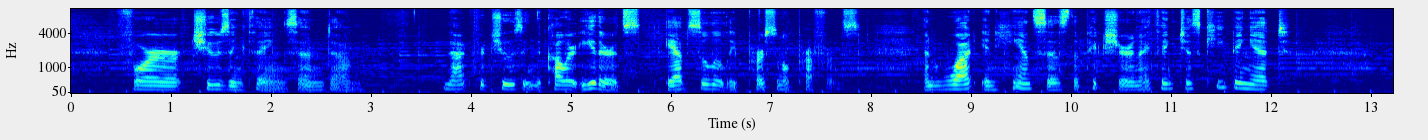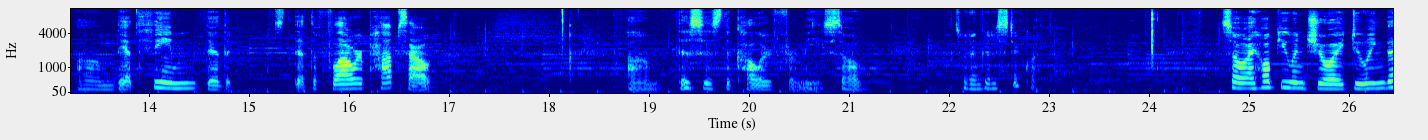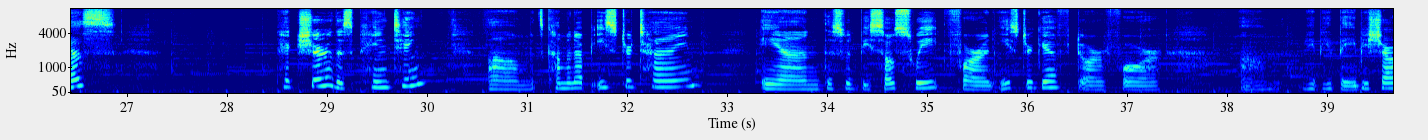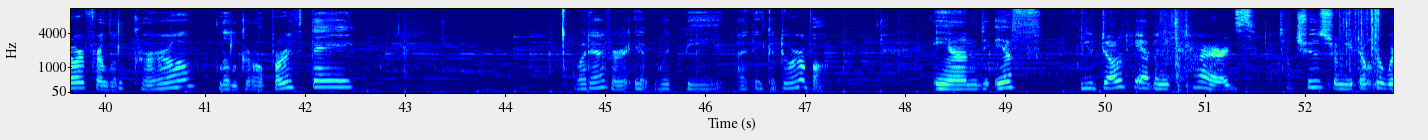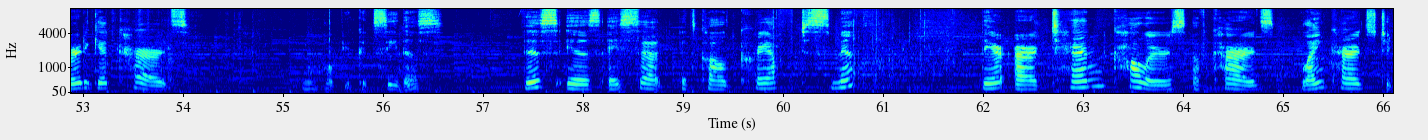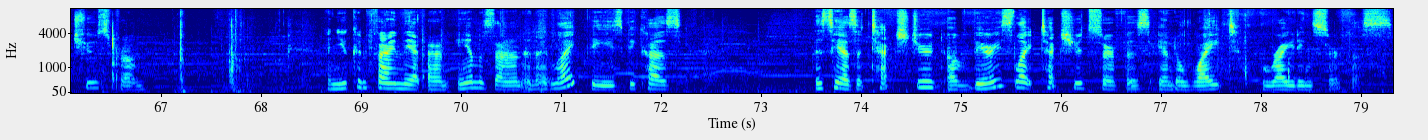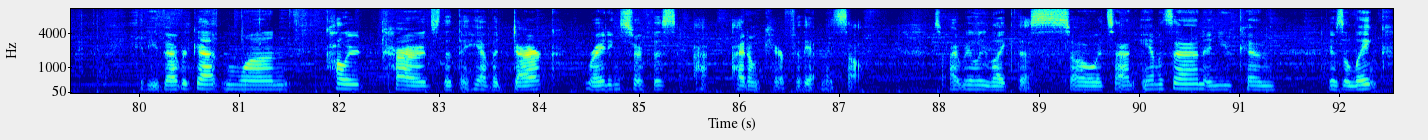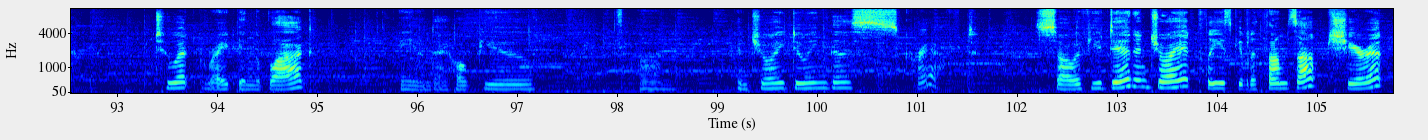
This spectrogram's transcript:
for choosing things and um, not for choosing the color either. It's absolutely personal preference and what enhances the picture. And I think just keeping it, um, that theme there, the, that the flower pops out, um, this is the color for me. So that's what I'm going to stick with. So I hope you enjoy doing this picture, this painting. Um, it's coming up Easter time and this would be so sweet for an Easter gift or for um, maybe a baby shower for a little girl, little girl birthday, whatever. It would be, I think, adorable. And if you don't have any cards to choose from, you don't know where to get cards, I hope you could see this. This is a set, it's called Craft Smith. There are 10 colors of cards, blank cards to choose from. And you can find that on Amazon. And I like these because this has a textured, a very slight textured surface and a white writing surface. If you've ever gotten one colored cards that they have a dark writing surface, I, I don't care for that myself. So I really like this. So it's on Amazon and you can, there's a link to it right in the blog. And I hope you um, enjoy doing this craft. So if you did enjoy it, please give it a thumbs up, share it,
